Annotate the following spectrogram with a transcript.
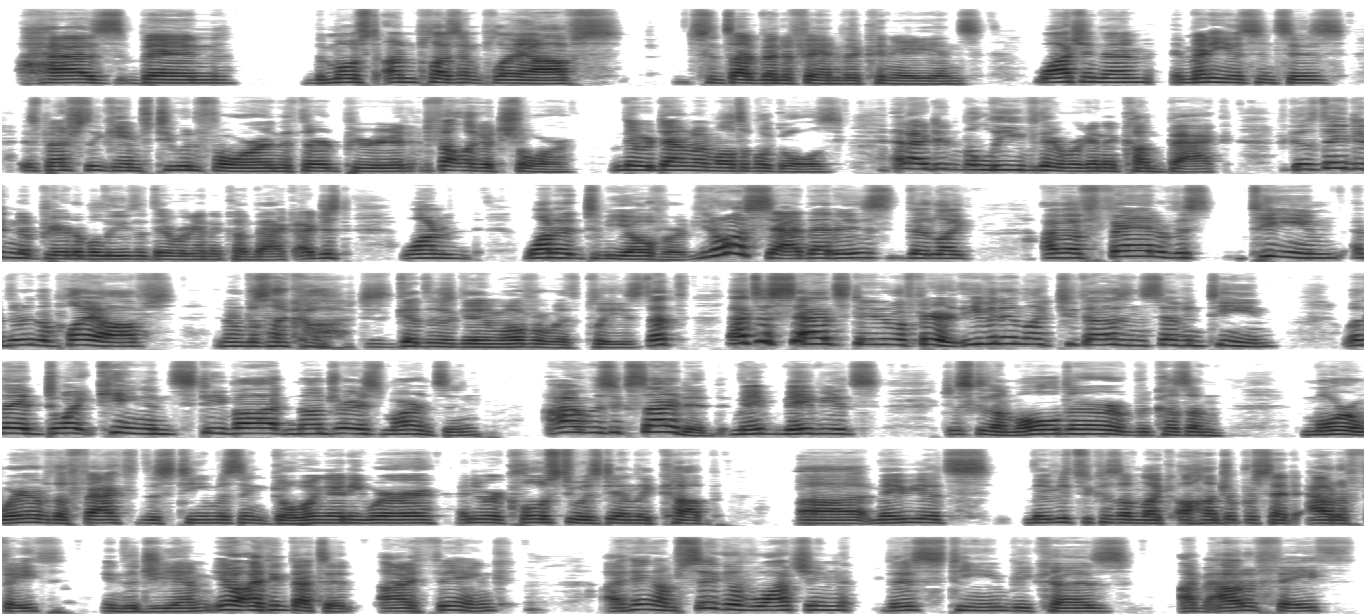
has been the most unpleasant playoffs since I've been a fan of the Canadiens. Watching them in many instances, especially games two and four in the third period, it felt like a chore. They were down by multiple goals, and I didn't believe they were going to come back because they didn't appear to believe that they were going to come back. I just wanted wanted it to be over. You know how sad that is? That like I'm a fan of this team, and they're in the playoffs, and I'm just like, oh, just get this game over with, please. That's that's a sad state of affairs. Even in like 2017, when they had Dwight King and Steve Ott and Andreas Martinsen, I was excited. Maybe maybe it's just because I'm older or because I'm more aware of the fact that this team isn't going anywhere anywhere close to a Stanley Cup. Uh, maybe it's maybe it's because I'm like 100% out of faith in the GM. You know, I think that's it. I think I think I'm sick of watching this team because I'm out of faith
